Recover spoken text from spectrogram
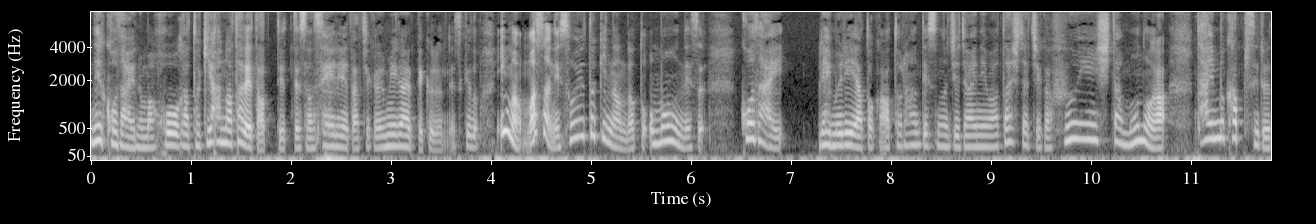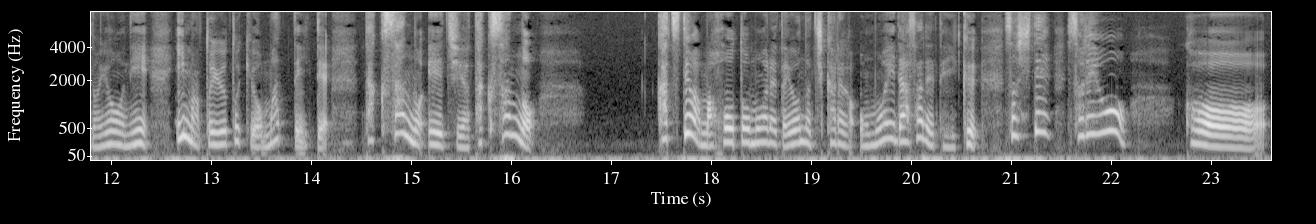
ね、古代の魔法が解き放たれたって言ってその精霊たちが蘇ってくるんですけど今まさにそういう時なんだと思うんです。古代レムリアとかアトランティスの時代に私たちが封印したものがタイムカプセルのように今という時を待っていてたくさんの英知やたくさんのかつては魔法と思われたような力が思い出されていく。そしてそれをこ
